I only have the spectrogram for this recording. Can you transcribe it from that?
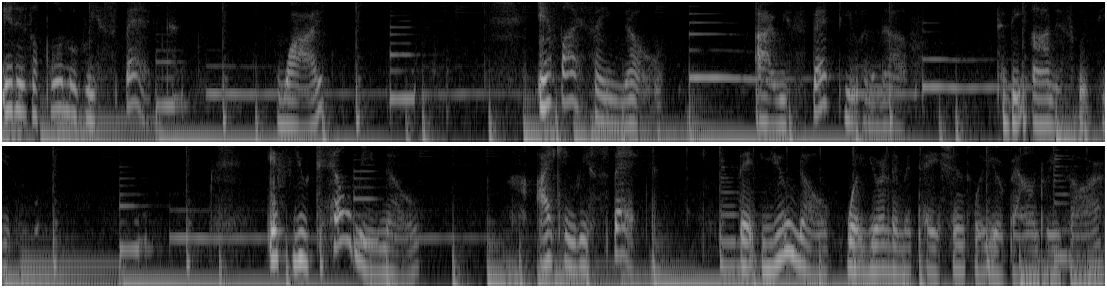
it is a form of respect. Why? If I say no, I respect you enough to be honest with you. If you tell me no, I can respect that you know what your limitations, what your boundaries are.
